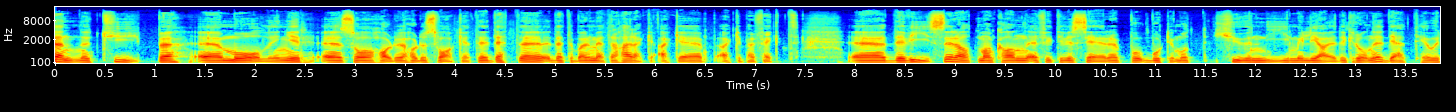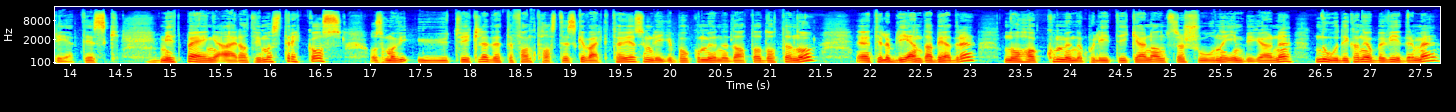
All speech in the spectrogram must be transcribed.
denne type eh, målinger eh, så har du, har du, svakheter. Dette, dette barometeret her er ikke, er ikke, er ikke perfekt. Eh, det viser at man kan effektivisere på bortimot 29 milliarder kroner. Det er teoretisk. Mitt poeng er at vi må strekke oss, og så må vi utvikle dette fantastiske verktøyet som ligger på kommunedata.no til å bli enda bedre. Nå har kommunepolitikerne, administrasjonen og innbyggerne noe de kan jobbe videre med.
